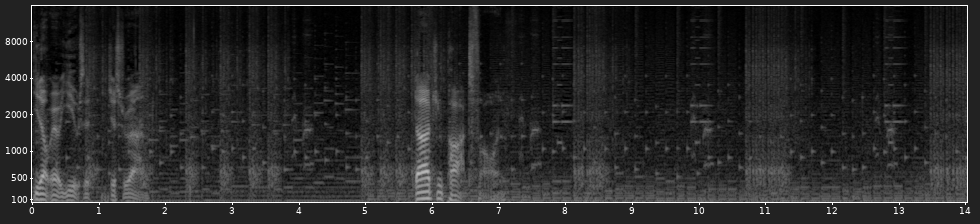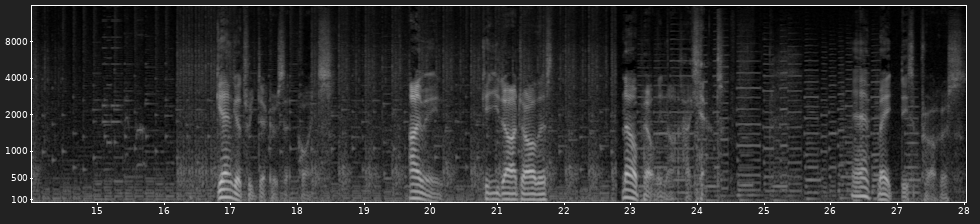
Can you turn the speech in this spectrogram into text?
you don't really use it. You just run. Dodging pots falling. Game gets ridiculous at points. I mean, can you dodge all this? No, apparently not. I can't. Eh, made decent progress.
